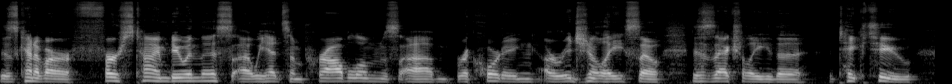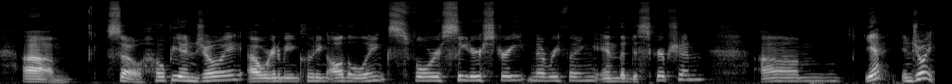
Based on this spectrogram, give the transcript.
this is kind of our first time doing this. Uh, we had some problems um, recording originally, so this is actually the take two. Um, so, hope you enjoy. Uh, we're going to be including all the links for Cedar Street and everything in the description. Um, yeah, enjoy.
